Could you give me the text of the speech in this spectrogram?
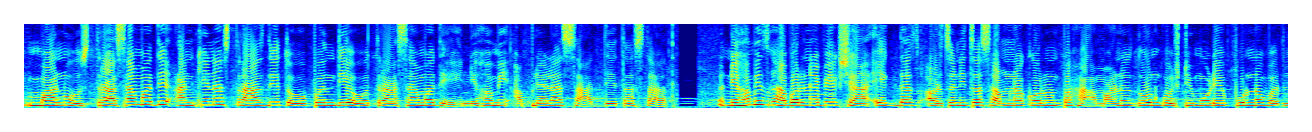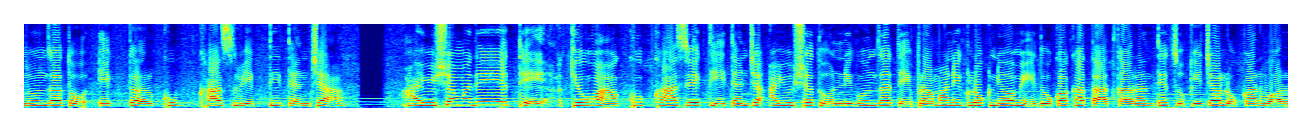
माणूस त्रासामध्ये आणखीनच त्रास देतो पण देव त्रासामध्ये नेहमी आपल्याला साथ देत असतात. नेहमीच घाबरण्यापेक्षा एकदाच अडचणीचा सामना करून पहा माणूस दोन गोष्टीमुळे पूर्ण बदलून जातो. एकतर खूप खास व्यक्ती त्यांच्या आयुष्यामध्ये येते किंवा खूप खास व्यक्ती त्यांच्या आयुष्यातून निघून जाते. प्रामाणिक लोक नेहमी धोका खातात कारण ते चुकीच्या लोकांवर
